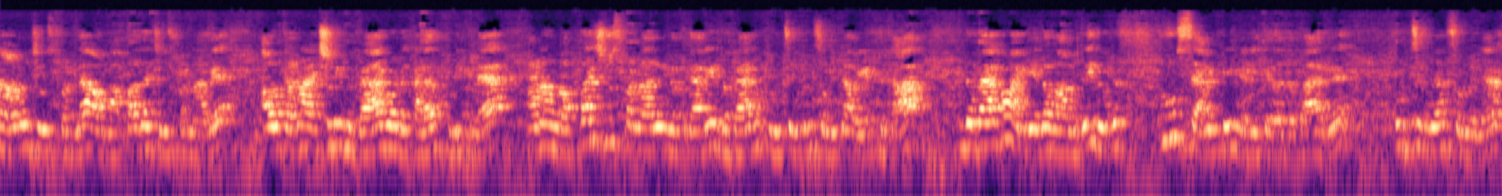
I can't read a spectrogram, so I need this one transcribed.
நானும் சூஸ் பண்ணல. அவங்க அப்பா தான் சூஸ் பண்ணாரு. அவருக்கு ஆனால் ஆக்சுவலி இந்த பேக்கோட கலர் பிடிக்கல. ஆனால் அவங்க அப்பா சூஸ் பண்ணாருங்கிறதுக்காக இந்த பேக்கு பிடிச்சிருக்குன்னு சொல்லிட்டு அவள் எடுத்துட்டா. இந்த பேக்கும் அங்கேயே தான் வாங்குது. இது வந்து டூ செவன்ட்டின்னு நினைக்கிற அந்த பேகு பிடிச்சிருந்தான்னு சொல்லுங்கள்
